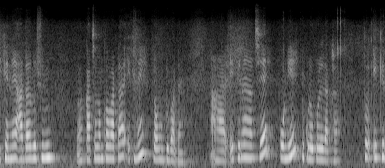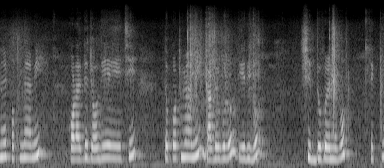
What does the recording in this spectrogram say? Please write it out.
এখানে আদা, রসুন কাঁচা লঙ্কা বাটা, এখানে টমেটো বাটা। আর এখানে আছে পনির টুকরো করে রাখা। তো এখানে প্রথমে আমি কড়াইতে জল দিয়ে দিয়েছি। তো প্রথমে আমি গাজরগুলো দিয়ে দিব। সিদ্ধ করে নেব একটু।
